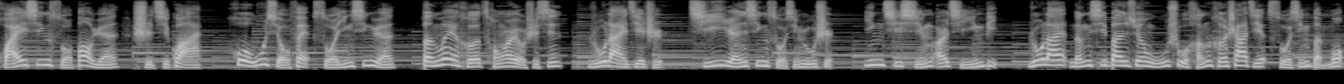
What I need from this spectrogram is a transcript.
怀心所报缘，使其挂碍，或无朽废所因心缘，本为何从而有是心？如来皆知，其一人心所行如是。因其行而起因蔽，如来能悉般宣无数恒河沙劫所行本末，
